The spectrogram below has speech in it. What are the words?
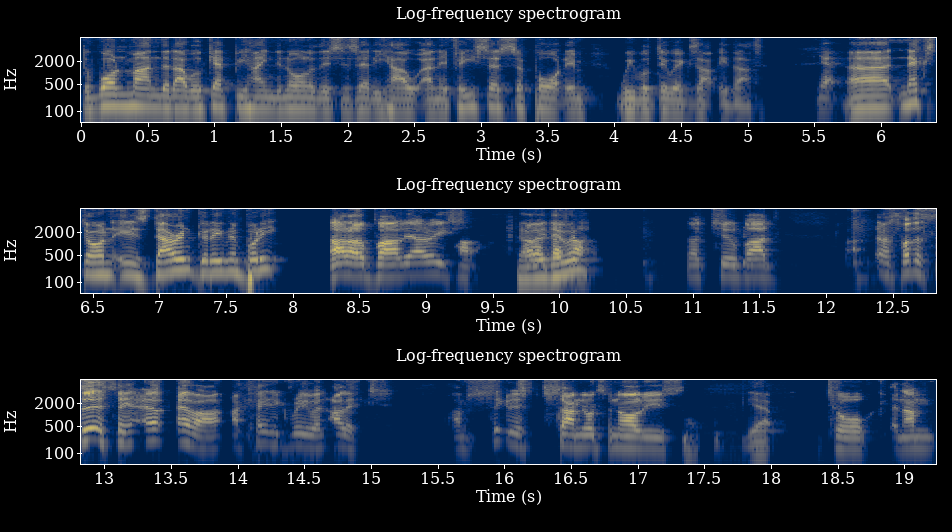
the one man that I will get behind in all of this is Eddie Howe. And if he says support him, we will do exactly that. Yeah. Uh, next on is Darren. Good evening, buddy. Hello, Barley. How are you? How are you doing? Not too bad. Uh, For the third thing ever, I can't agree with Alex. I'm sick of this Samuel Tonali's Yeah. talk, and I'm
